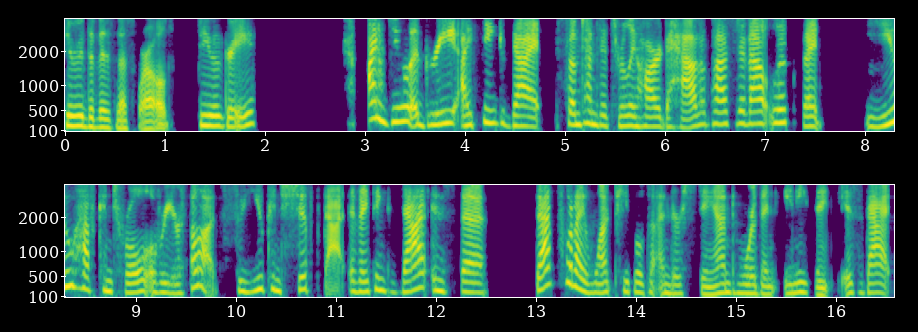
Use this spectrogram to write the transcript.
through the business world. Do you agree? I do agree. I think that sometimes it's really hard to have a positive outlook, but you have control over your thoughts. So you can shift that. And I think that is the that's what I want people to understand more than anything is that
